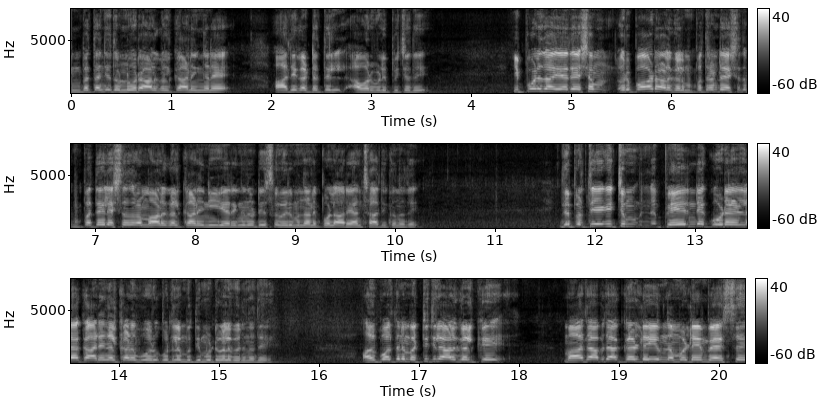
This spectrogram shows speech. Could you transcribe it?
എൺപത്തഞ്ച് തൊണ്ണൂറ് ആളുകൾക്കാണ് ഇങ്ങനെ ആദ്യഘട്ടത്തിൽ അവർ വിളിപ്പിച്ചത്. ഇപ്പോൾ ഇത് ഏകദേശം ഒരുപാട് ആളുകൾ മുപ്പത്തിരണ്ട് ലക്ഷത്തി മുപ്പത്തേഴ് ലക്ഷത്തോളം ആളുകൾക്കാണ് ഇനി ഇയറിംഗ് നോട്ടീസ് വരുമെന്നാണ് ഇപ്പോൾ അറിയാൻ സാധിക്കുന്നത്. ഇത് പ്രത്യേകിച്ചും പേരിന്റെ കൂടെയുള്ള കാര്യങ്ങൾക്കാണ് കൂടുതലും ബുദ്ധിമുട്ടുകൾ വരുന്നത്. അതുപോലെ തന്നെ മറ്റു ചില ആളുകൾക്ക് മാതാപിതാക്കളുടെയും നമ്മളുടെയും വയസ്സ്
